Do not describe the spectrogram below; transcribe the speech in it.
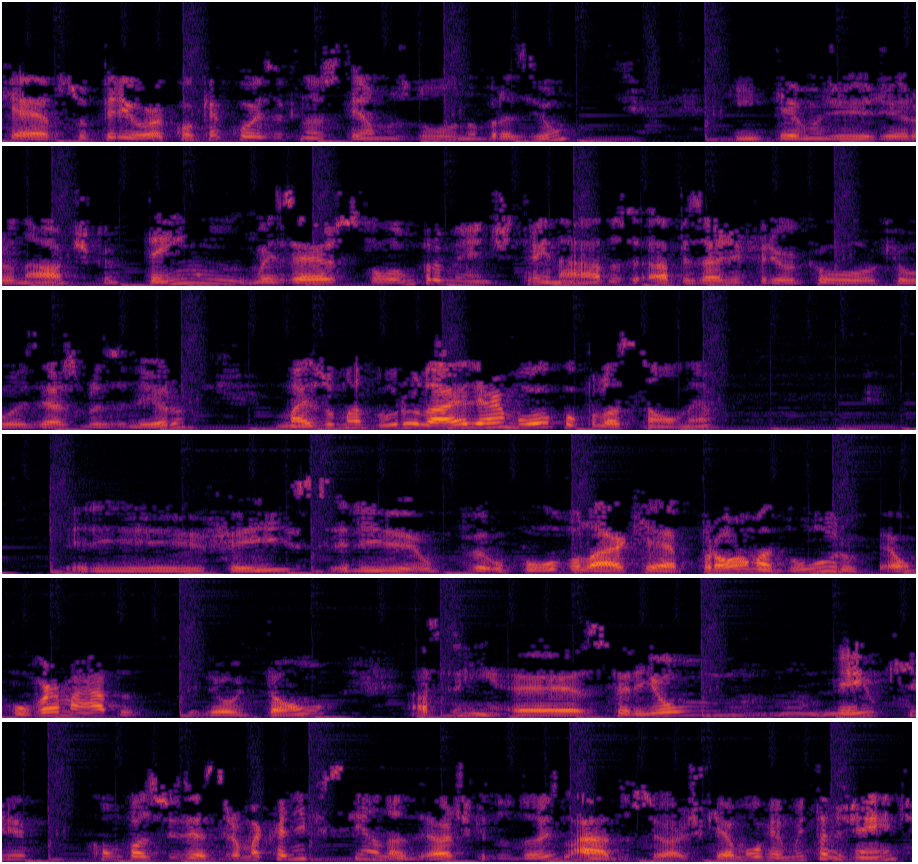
que é superior a qualquer coisa que nós temos no, no Brasil em termos de, de, aeronáutica. Tem um exército amplamente treinado, apesar de inferior que o, que o exército brasileiro, mas o Maduro lá ele armou a população, né? Ele fez, ele, o, o povo lá que é pró-Maduro é um povo armado, entendeu? Então, assim, é, seria um, meio que, como posso dizer, seria uma carnificina, eu acho que dos dois lados. Eu acho que ia morrer muita gente,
